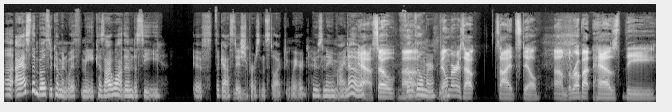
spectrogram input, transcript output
Uh, I asked them both to come in with me because I want them to see if the gas station person's still acting weird. Whose name I know? yeah. So uh, Vilmer. yeah. Vilmer is outside still. Um. The robot has the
